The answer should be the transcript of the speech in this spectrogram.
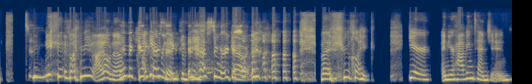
I mean, I don't know. I'm a good person. It has to work out. but if you're like here and you're having tension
